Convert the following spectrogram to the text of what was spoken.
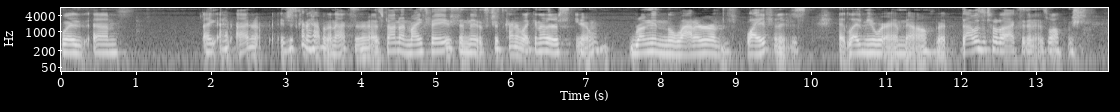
was um, I, I I don't know. It just kind of happened on accident. I was found on MySpace, and it was just kind of like another you know rung in the ladder of life, and it just it led me to where I am now. But that was a total accident as well.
